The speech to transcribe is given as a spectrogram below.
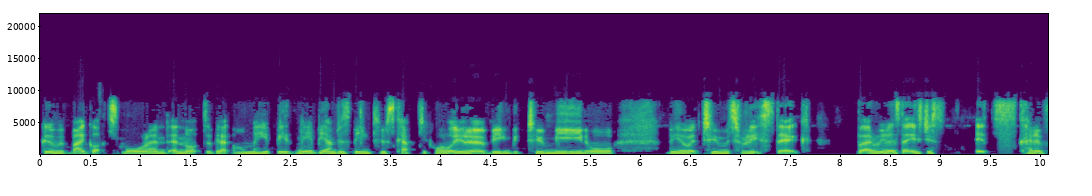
go with my guts more and and not to be like oh maybe maybe I'm just being too skeptical or you know being too mean or being a bit too materialistic but I realized that it's just it's kind of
